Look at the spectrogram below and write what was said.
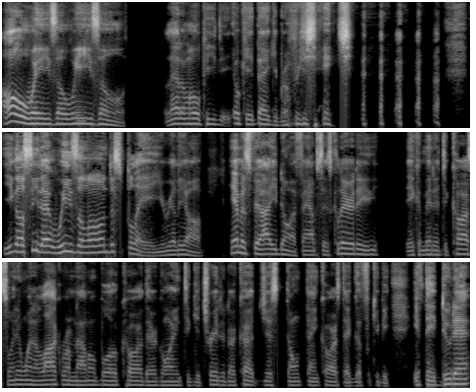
Always a weasel. Let him hope he okay, thank you, bro. Appreciate you. you gonna see that weasel on display. You really are. Hemisphere, how you doing, fam? Says clarity. They committed to Carr, so anyone in the locker room not on board Carr, they're going to get traded or cut. Just don't think Carr's that good for QB. If they do that,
